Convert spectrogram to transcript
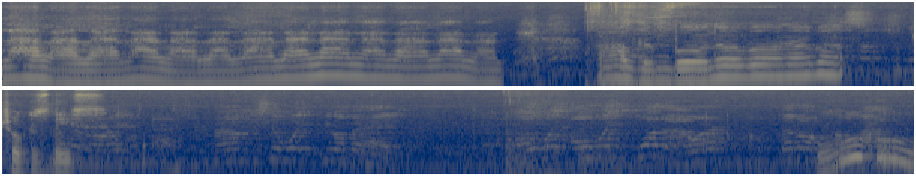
La la la la la la la la la la la la la. Aldım bunu bunu bu. Çok hızlıyız. Uhu.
